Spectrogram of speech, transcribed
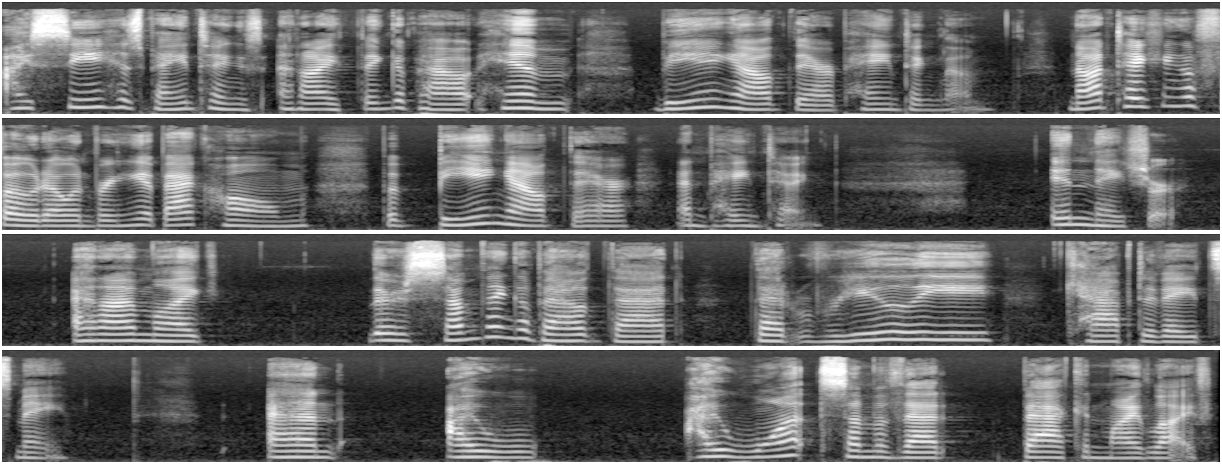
I see his paintings and I think about him being out there painting them not taking a photo and bringing it back home, but being out there and painting in nature. And I'm like, there's something about that that really captivates me. And I, I want some of that back in my life.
